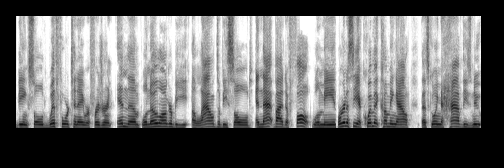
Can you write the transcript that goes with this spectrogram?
being sold with 410A refrigerant in them will no longer be allowed to be sold. And that by default will mean we're going to see equipment coming out that's going to have these new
